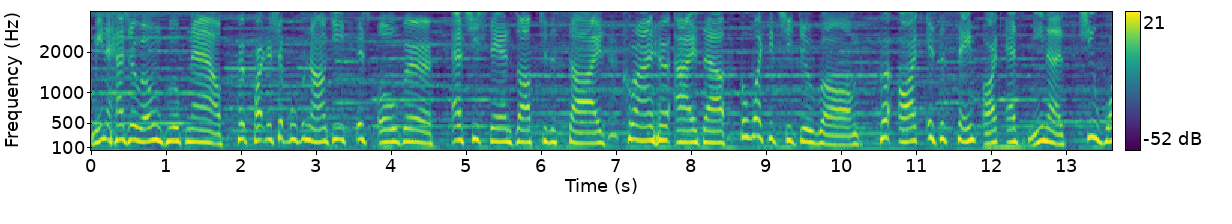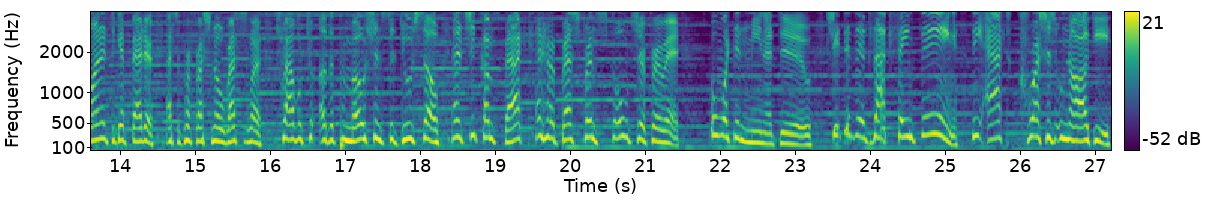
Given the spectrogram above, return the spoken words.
Mina has her own group now. Her partnership with Unagi is over as she stands off to the side, crying her eyes out for what did she do wrong. Her arc is the same arc as Mina's. She wanted to get better as a professional wrestler, traveled to other promotions to do so, and she comes back and her best friend scolds her for it. But what did Mina do? She did the exact same thing. The act crushes Unagi.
